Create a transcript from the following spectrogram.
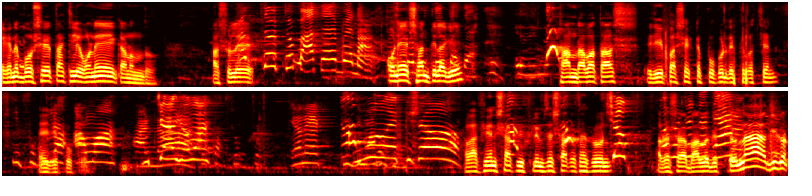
এখানে বসে থাকলে অনেক আনন্দ। আসলে অনেক শান্তি লাগে। ঠান্ডা বাতাস, এই যে পাশে একটা পুকুর দেখতে পাচ্ছেন, এই যে পুকুর। রাফিয়ান সাফি ফিল্মসের সাথে থাকুন। আপনার সবাই ভালো কিছু না, কি কর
